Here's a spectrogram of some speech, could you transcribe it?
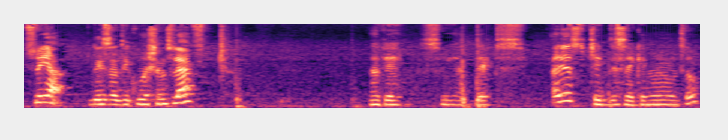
So yeah these are the questions left. Okay. So yeah let's I'll just check the second one also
